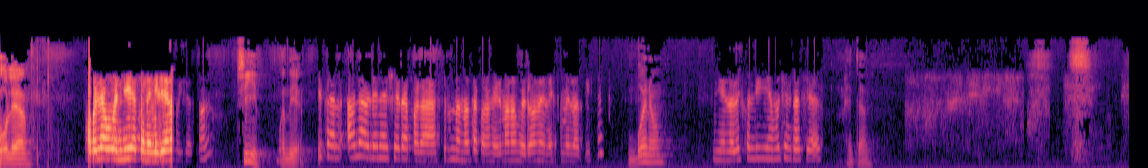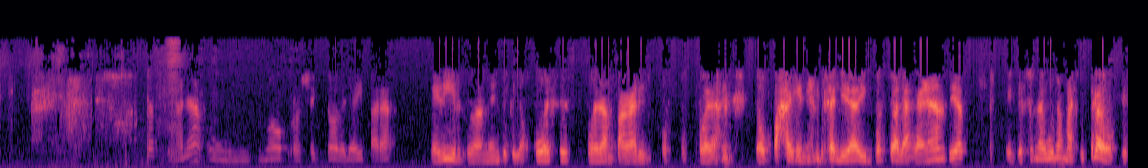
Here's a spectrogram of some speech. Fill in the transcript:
Hola. Hola, buen día, con Emiliano Villazón. Sí, buen día. ¿Qué tal? Habla Belén Ayera para hacer una nota con los hermanos Verón en FM Noticias. Bueno. Bien, lo dejo en línea, muchas gracias. Ahí está. semana un nuevo proyecto de ley para pedir nuevamente que los jueces puedan pagar impuestos, puedan o paguen en realidad impuestos a las ganancias, eh, que son algunos magistrados que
